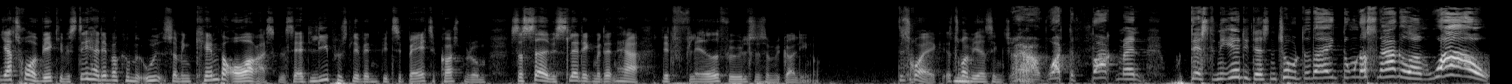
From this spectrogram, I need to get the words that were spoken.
jeg tror virkelig, hvis det her det var kommet ud som en kæmpe overraskelse, at lige pludselig vendte vi tilbage til Cosmodrome, så sad vi slet ikke med den her lidt flade følelse, som vi gør lige nu. Det tror jeg ikke. Jeg tror, mm. vi havde tænkt, ja, what the fuck, man? Destiny 1 i Destiny 2, det er der ikke nogen, der snakkede om. Wow!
